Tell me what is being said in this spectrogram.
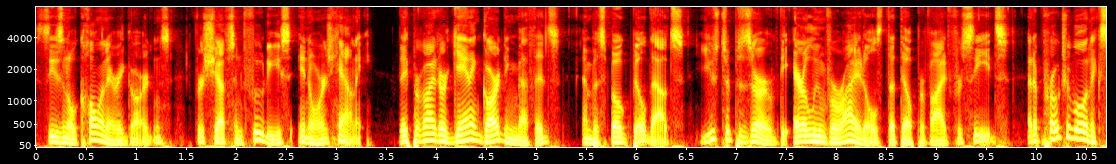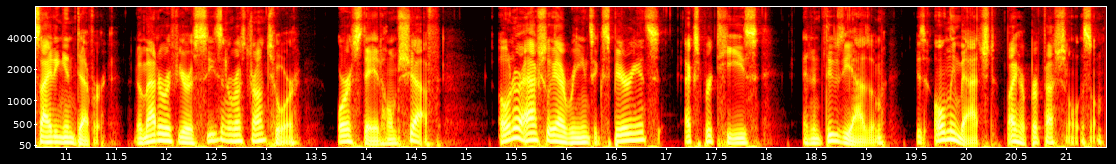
seasonal culinary gardens for chefs and foodies in Orange County. They provide organic gardening methods and bespoke buildouts used to preserve the heirloom varietals that they'll provide for seeds. An approachable and exciting endeavor, no matter if you're a seasoned restaurateur or a stay at home chef. Owner Ashley Irene's experience, expertise, and enthusiasm is only matched by her professionalism.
